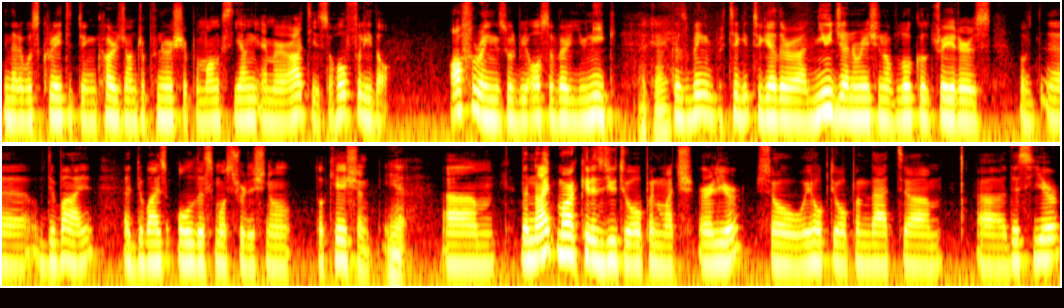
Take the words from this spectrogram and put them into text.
in that it was created to encourage entrepreneurship amongst young Emiratis. So hopefully the offerings will be also very unique Okay. because bringing together a new generation of local traders of, uh, of Dubai at Dubai's oldest, most traditional location. Yeah. Um, the night market is due to open much earlier, so we hope to open that um, uh, this year.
